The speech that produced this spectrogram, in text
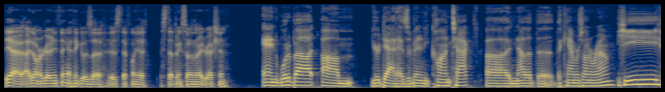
yeah, I don't regret anything. I think it was a it was definitely a, stepping stone in the right direction. And what about um, your dad? Has there been any contact uh, now that the the cameras aren't around? He,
